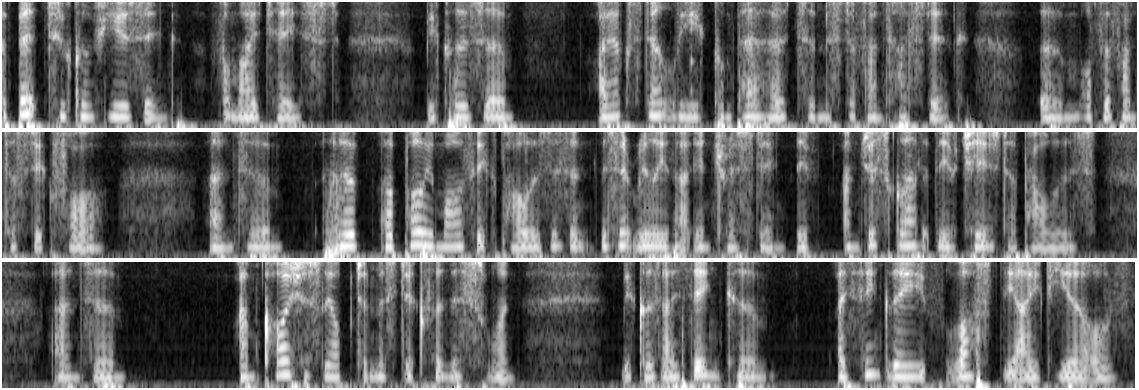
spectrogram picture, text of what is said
a bit too confusing for my taste because um, I accidentally compare her to Mr. Fantastic um, of the Fantastic Four and um, her her polymorphic powers isn't isn't really that interesting. They've, I'm just glad that they've changed her powers, and um, I'm cautiously optimistic for this one because I think um, I think they've lost the idea of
